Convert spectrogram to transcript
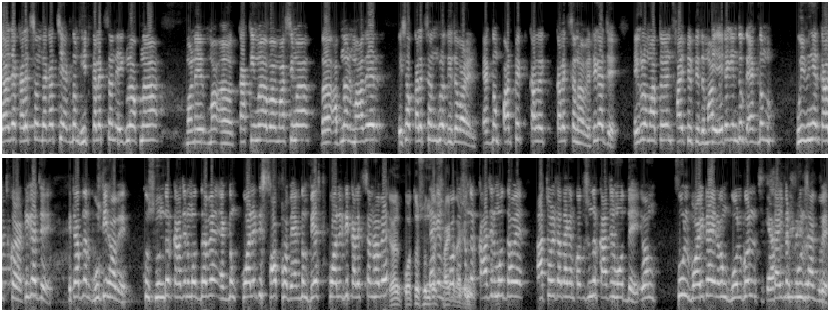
যা যা কালেকশন দেখাচ্ছি একদম হিট কালেকশন এগুলো আপনারা মানে কাকিমা বা মাসিমা বা আপনার মাদের এসব কালেকশনগুলো দিতে পারেন। একদম পারফেক্ট কালেকশন হবে ঠিক আছে? এগুলো মাত্র ফাইভ ফিফটিতে এটা কিন্তু একদম উইভিং এর কাজ করা ঠিক আছে? এটা আপনার গুটি হবে খুব সুন্দর কাজের মধ্যে হবে একদম কোয়ালিটি সফট হবে একদম বেস্ট কোয়ালিটি কালেকশন হবে। কত সুন্দর কত সুন্দর কাজের মধ্যে হবে আঁচলটা দেখেন কত সুন্দর কাজের মধ্যে এবং ফুল বডিটা এরকম গোল গোল টাইপের ফুল থাকবে।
